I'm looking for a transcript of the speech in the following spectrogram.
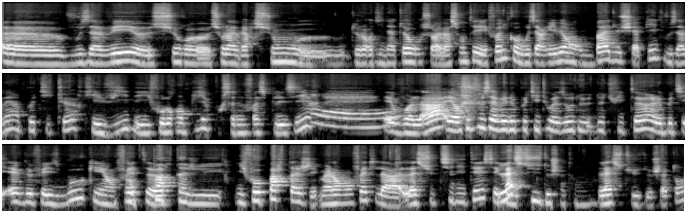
Euh, vous avez sur, sur la version de l'ordinateur ou sur la version téléphone, quand vous arrivez en bas du chapitre, vous avez un petit cœur qui est vide et il faut le remplir pour que ça nous fasse plaisir. Et oh. voilà. Et ensuite, vous avez le petit oiseau de, Twitter et le petit F de Facebook. Et en fait, partager. il faut partager. Mais alors, en fait, la, la subtilité, c'est l'astuce de chaton. L'astuce de chaton,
